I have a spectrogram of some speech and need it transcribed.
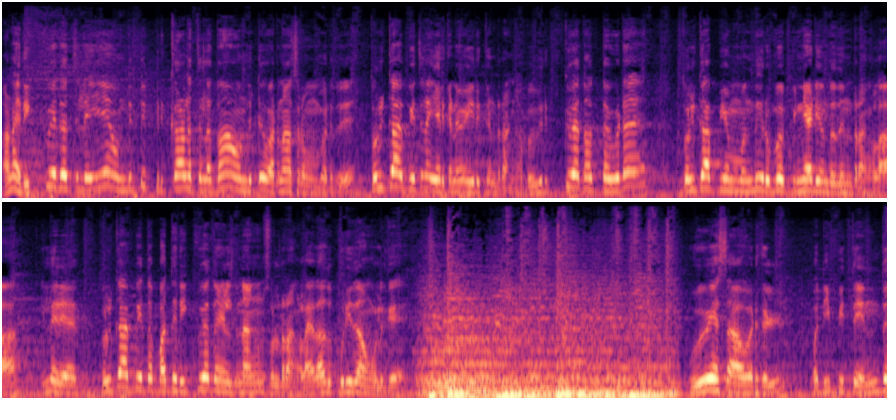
ஆனால் ரிக்வேதத்திலேயே வந்துட்டு பிற்காலத்தில் தான் வந்துட்டு வர்ணாசிரமம் வருது. தொல்காப்பியத்தில் ஏற்கனவே இருக்குன்றாங்க. அப்போ ரிக்வேதத்தை விட தொல்காப்பியம் வந்து ரொம்ப பின்னாடி வந்ததுன்றாங்களா? இல்லை தொல்காப்பியத்தை பார்த்து ரிக்வேதம் எழுதுனாங்கன்னு சொல்கிறாங்களா ஏதாவது புரியுதா உங்களுக்கு? உவேசா அவர்கள் பதிப்பித்த எந்த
